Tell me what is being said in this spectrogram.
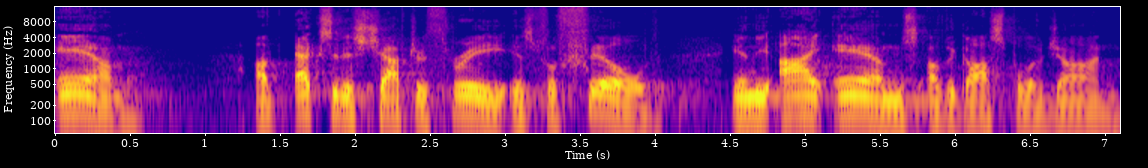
am of Exodus chapter 3 is fulfilled in the I ams of the Gospel of John.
